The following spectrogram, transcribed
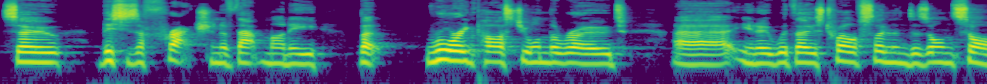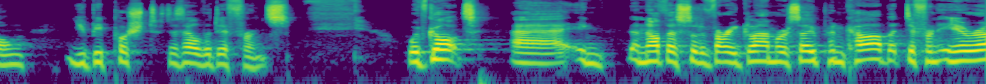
So this is a fraction of that money, but roaring past you on the road, uh, you know, with those 12 cylinders on song, you'd be pushed to tell the difference. We've got uh, another sort of very glamorous open car, but different era,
